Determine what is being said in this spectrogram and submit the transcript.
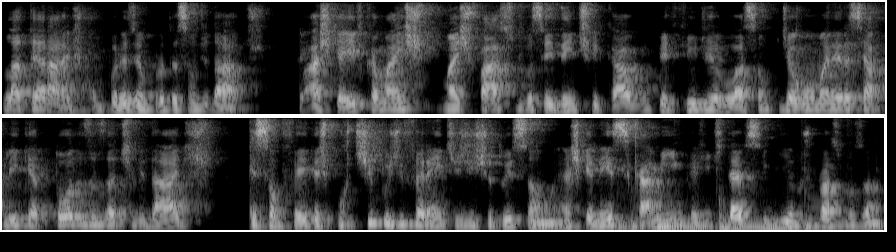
laterais, como, por exemplo, proteção de dados. Acho que aí fica mais, mais fácil de você identificar algum perfil de regulação que, de alguma maneira, se aplique a todas as atividades que são feitas por tipos diferentes de instituição. Acho que é nesse caminho que a gente deve seguir nos próximos anos.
